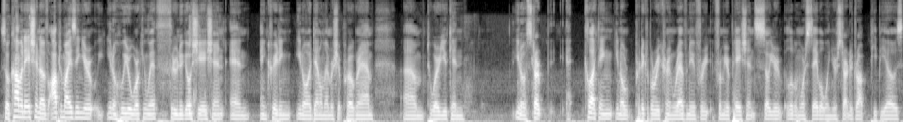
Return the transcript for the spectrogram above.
So a combination of optimizing your you know who you're working with through negotiation and and creating you know a dental membership program um, to where you can you know start collecting you know predictable recurring revenue for from your patients so you're a little bit more stable when you're starting to drop PPOs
